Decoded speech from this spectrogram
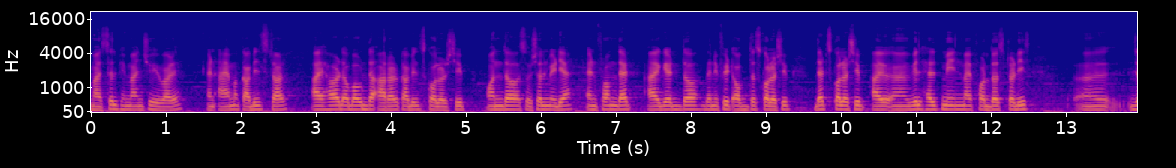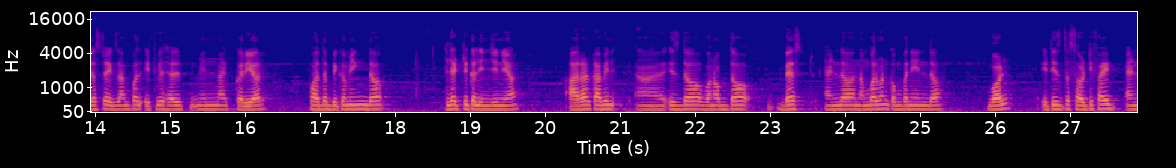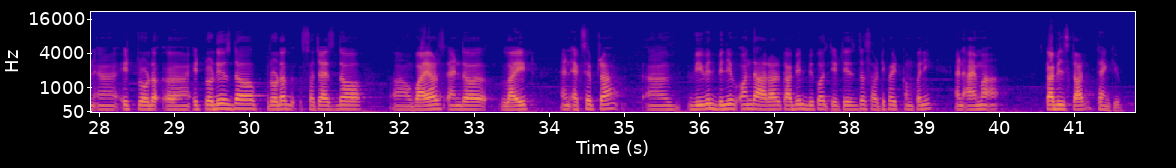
Myself Himanshu Hiwale and I am a Kabel star. I heard about the RR Kabel scholarship on the social media and from that I get the benefit of the scholarship. That scholarship I uh, will help me in my further studies. Uh, just an example, it will help me in my career for the becoming the electrical engineer. RR Kabel uh, is the one of the best and the number one company in the world it is the certified and uh, it product uh, it produce the product such as the uh, wires and the light and etc uh, we will believe on the rr kabel because it is the certified company and i am a kabel star. Thank you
